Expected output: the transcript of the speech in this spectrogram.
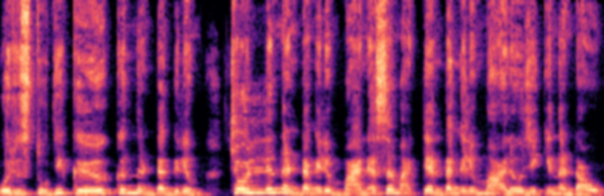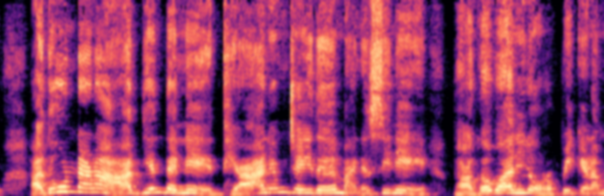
ഒരു സ്തുതി കേൾക്കുന്നുണ്ടെങ്കിലും ചൊല്ലുന്നുണ്ടെങ്കിലും മനസ്സ് മറ്റെന്തെങ്കിലും ആലോചിക്കുന്നുണ്ടാവും. അതുകൊണ്ടാണ് ആദ്യം തന്നെ ധ്യാനം ചെയ്ത് മനസ്സിനെ ഭഗവാനിൽ ഉറപ്പിക്കണം.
